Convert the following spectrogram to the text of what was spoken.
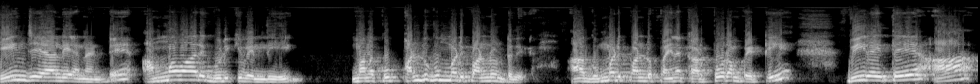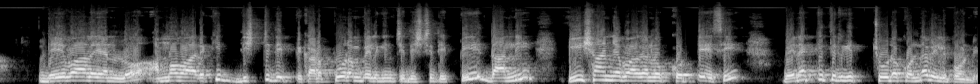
ఏం చేయాలి అని అంటే అమ్మవారి గుడికి వెళ్ళి మనకు పండు గుమ్మడి పండు ఉంటుంది. ఆ గుమ్మడి పండు పైన కర్పూరం పెట్టి వీరైతే ఆ దేవాలయంలో అమ్మవారికి దిష్టి తిప్పి కర్పూరం వెలిగించి దిష్టి తిప్పి దాన్ని ఈశాన్య భాగంలో కొట్టేసి వెనక్కి తిరిగి చూడకుండా వెళ్ళిపోండి.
